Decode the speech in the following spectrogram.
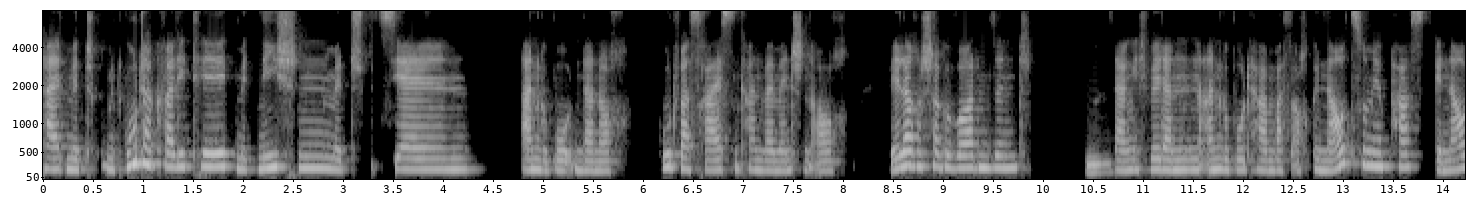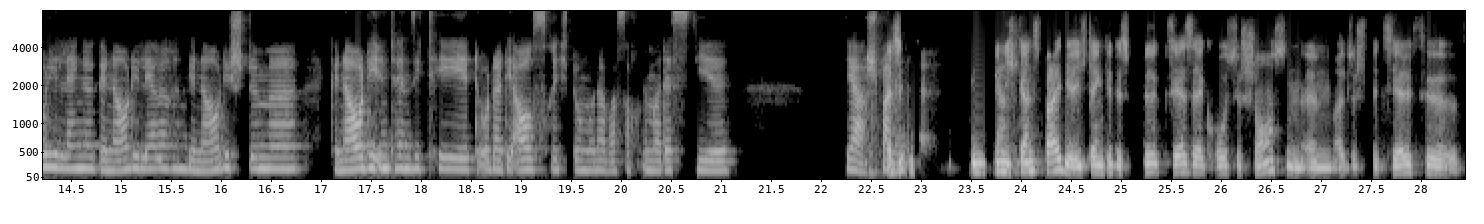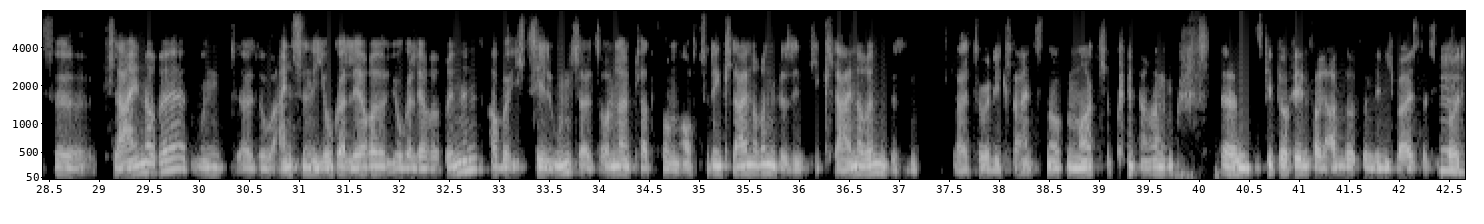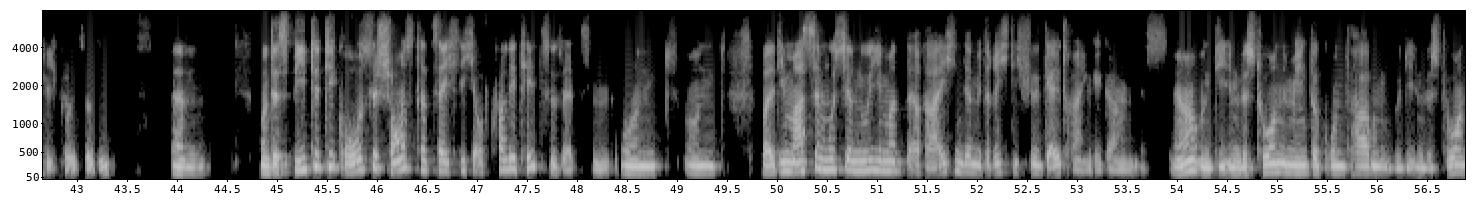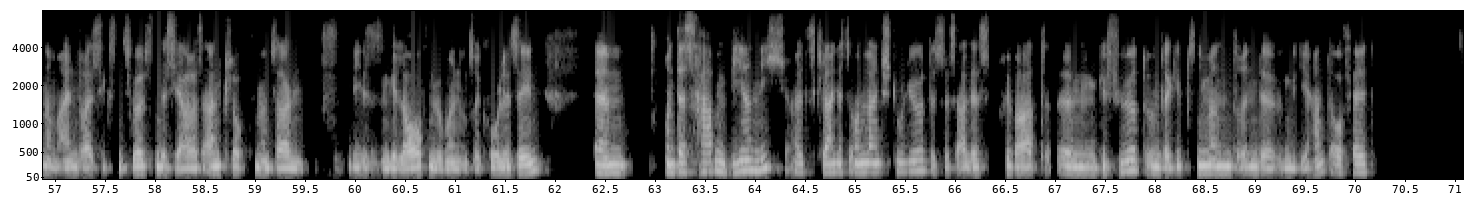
halt mit, mit guter Qualität, mit Nischen, mit speziellen Angeboten da noch gut was reißen kann, weil Menschen auch wählerischer geworden sind. Mhm. Sagen, ich will dann ein Angebot haben, was auch genau zu mir passt, genau die Länge, genau die Lehrerin, genau die Stimme, genau die Intensität oder die Ausrichtung oder was auch immer, der Stil. Ja, spannend. Also bin, bin ja. ich ganz bei dir. Ich denke, das birgt sehr, sehr große Chancen. Ähm, also speziell für, für kleinere und also einzelne Yoga-Lehrer, Yoga-Lehrerinnen. Aber ich zähle uns als Online-Plattform auch zu den kleineren. Wir sind die kleineren. Wir sind vielleicht sogar die kleinsten auf dem Markt. Ich habe keine Ahnung. Ähm, es gibt auf jeden Fall andere, von denen ich weiß, dass sie mhm. deutlich größer sind. Und es bietet die große Chance, tatsächlich auf Qualität zu setzen. Und, und weil die Masse muss ja nur jemand erreichen, der mit richtig viel Geld reingegangen ist. Ja? Und die Investoren im Hintergrund haben, wo die Investoren am 31.12. des Jahres anklopfen und sagen, wie ist es denn gelaufen, wir wollen unsere Kohle sehen. Ähm, und das haben wir nicht als kleines Online-Studio. Das ist alles privat ähm, geführt und da gibt es niemanden drin, der irgendwie die Hand aufhält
